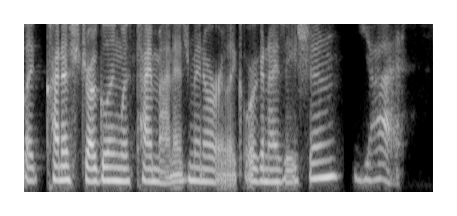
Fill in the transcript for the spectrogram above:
like kind of struggling with time management or like organization? Yes.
